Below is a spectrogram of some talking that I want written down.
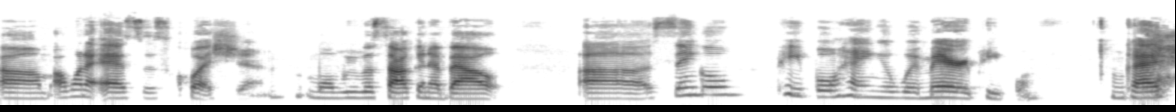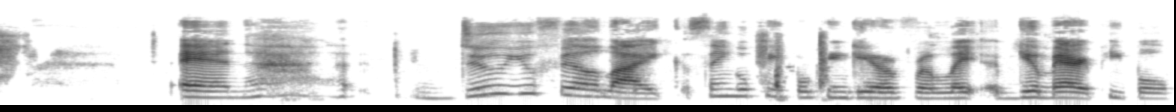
Um, I want to ask this question when we was talking about uh single people hanging with married people. Okay. And do you feel like single people can give relate give married people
